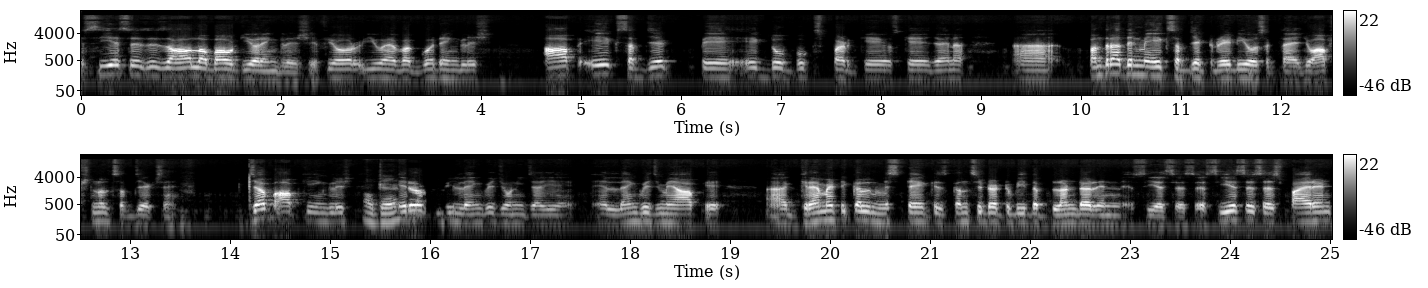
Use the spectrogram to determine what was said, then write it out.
C S S is all about your English if your you have a good English आप एक सब्जेक्ट पे एक दो बुक्स पढ़ के उसके जो है ना पंद्रह दिन में एक सब्जेक्ट रेडी हो सकता है जो ऑप्शनल सब्जेक्ट्स हैं। जब आपकी इंग्लिश okay. लैंग्वेज होनी चाहिए लैंग्वेज में आपके grammatical mistake is considered to be the blunder in CSS CSS aspirant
